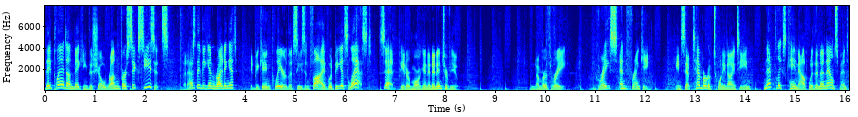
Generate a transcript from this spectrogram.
They planned on making the show run for six seasons, but as they began writing it, it became clear that season 5 would be its last, said Peter Morgan in an interview. Number 3 Grace and Frankie. In September of 2019, Netflix came out with an announcement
